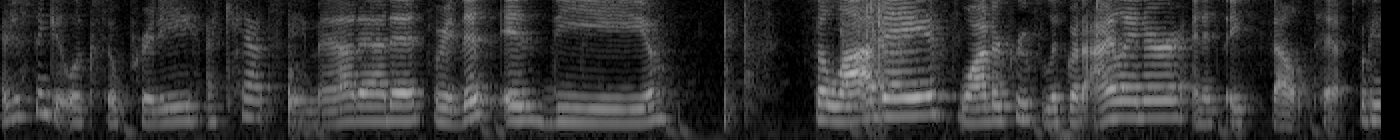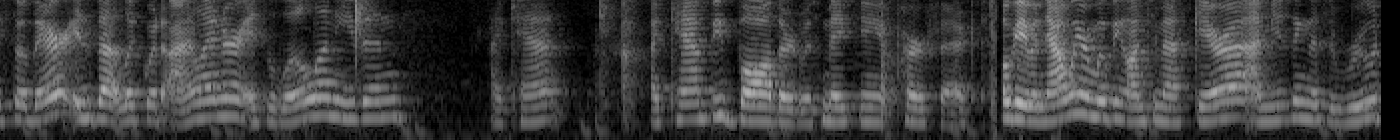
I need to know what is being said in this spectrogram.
I just think it looks so pretty. I can't stay mad at it. Okay, this is the Salave waterproof liquid eyeliner and it's a felt tip. Okay, so there is that liquid eyeliner. It's a little uneven. I can't I can't be bothered with making it perfect. Okay, but now we are moving on to mascara. I'm using this Rude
